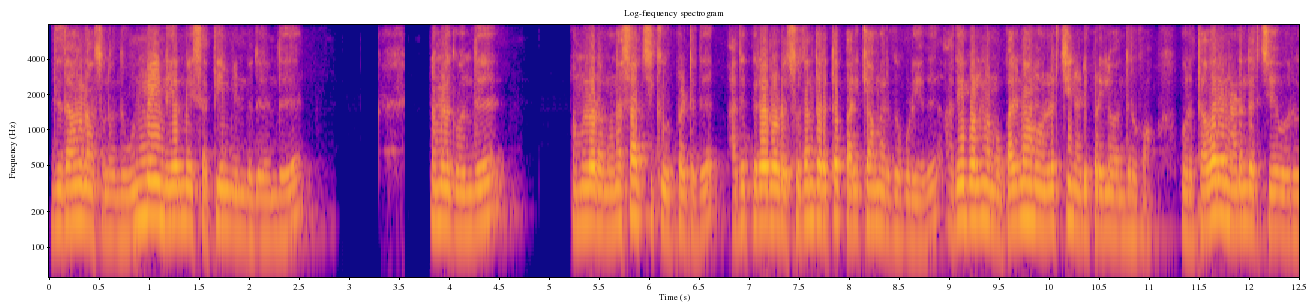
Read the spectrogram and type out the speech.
இதுதாங்க நான் சொல்லுவேன் உண்மை நேர்மை சத்தியம் என்பது வந்து நம்மளுக்கு வந்து நம்மளோட மனசாட்சிக்கு உட்பட்டது. அது பிறரோட சுதந்திரத்தை பறிக்காமல் இருக்கக்கூடியது. அதே போல் நம்ம பரிணாம வளர்ச்சியின் அடிப்படையில் வந்திருக்கோம். ஒரு தவறு நடந்துருச்சு ஒரு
